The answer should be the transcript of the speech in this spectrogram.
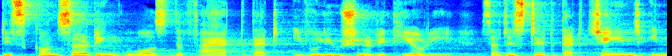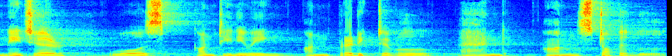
disconcerting was the fact that evolutionary theory suggested that change in nature was continuing, unpredictable, and unstoppable.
